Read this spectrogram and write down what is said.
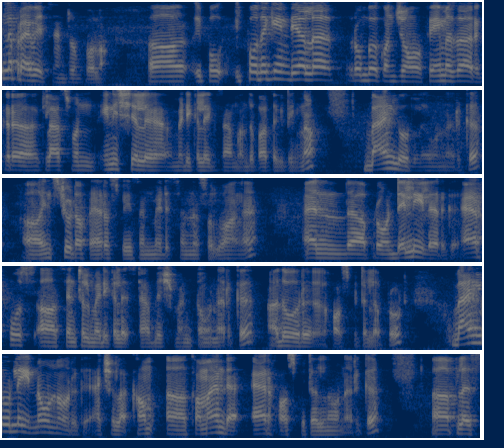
இல்லை ப்ரைவேட் சென்டரும் போகலாம் இப்போ இப்போதைக்கு இந்தியாவில் ரொம்ப கொஞ்சம் ஃபேமஸாக இருக்கிற class one initial medical exam வந்து பார்த்துக்கிட்டிங்கன்னா பெங்களூரில் ஒன்று இருக்குது இன்ஸ்டியூட் ஆஃப் ஏரோஸ்பேஸ் அண்ட் மெடிசன்னு சொல்லுவாங்க. அண்ட் அப்புறம் டெல்லியில் இருக்குது ஏர்ஃபோர்ஸ் சென்ட்ரல் மெடிக்கல் எஸ்டாப்ளிஷ்மெண்ட் ஒன்று இருக்குது அது ஒரு ஹாஸ்பிட்டல் அப்ரோட் பெங்களூர்ல இன்னொன்றும் இருக்கு ஆக்சுவலாக கம் கமாண்ட் ஏர் ஹாஸ்பிட்டல்னு ஒன்று இருக்கு. ப்ளஸ்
